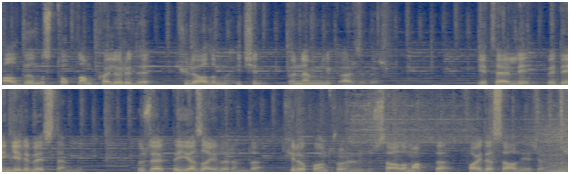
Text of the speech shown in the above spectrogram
aldığımız toplam kalori de kilo alımı için önemlilik arz eder. Yeterli ve dengeli beslenmek, özellikle yaz aylarında kilo kontrolünüzü sağlamakta fayda sağlayacaktır.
